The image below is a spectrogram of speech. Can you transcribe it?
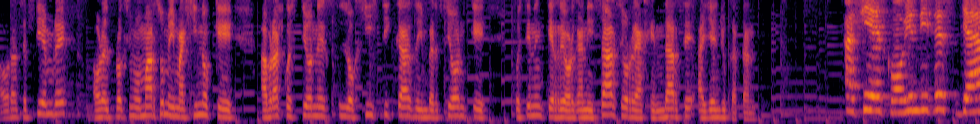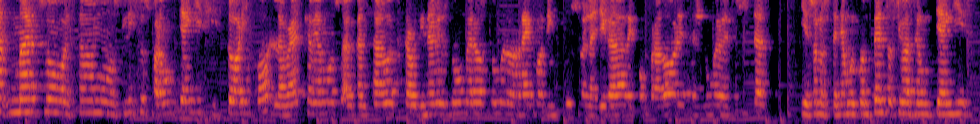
Ahora septiembre, ahora el próximo marzo. Me imagino que habrá cuestiones logísticas de inversión que pues tienen que reorganizarse o reagendarse allá en Yucatán. Así es, como bien dices, ya marzo estábamos listos para un tianguis histórico. La verdad es que habíamos alcanzado extraordinarios números, números récord incluso en la llegada de compradores, el número de citas, y eso nos tenía muy contentos. Iba a ser un tianguis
